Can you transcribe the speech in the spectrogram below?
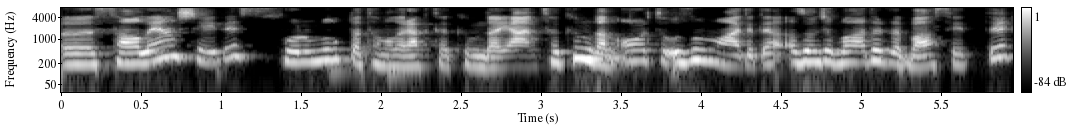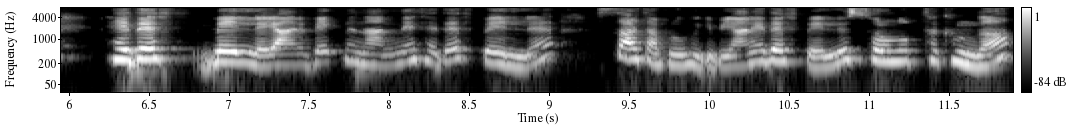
e, sağlayan şey de sorumluluk da tam olarak takımda. Yani takımdan orta uzun vadede az önce Bahadır da bahsetti. Hedef belli yani beklenen net hedef belli. Startup ruhu gibi yani hedef belli. Sorumluluk takımda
